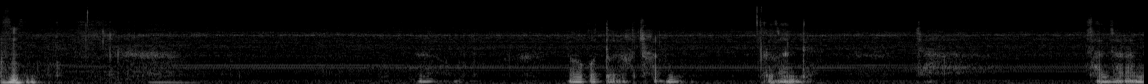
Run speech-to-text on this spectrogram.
이것도 참 그건데 자, 산 사람이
